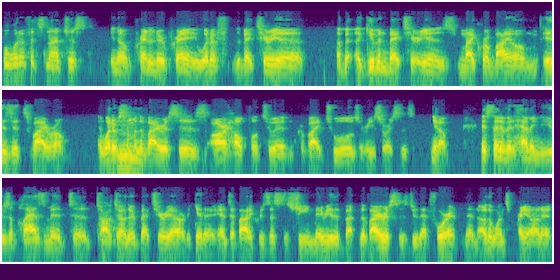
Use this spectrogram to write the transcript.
Well, what if it's not just, you know, predator prey? What if the bacteria a, a given bacteria's microbiome is its virome. And what if mm. some of the mm. viruses are helpful to it and provide tools or resources? You know, instead of it having to use a plasmid to talk to other bacteria or to get an antibiotic resistance gene, maybe the, the viruses do that for it, and then other ones prey on it.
